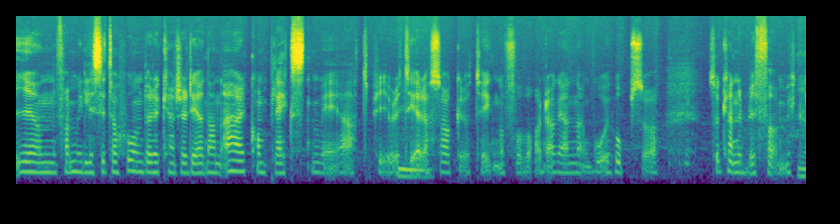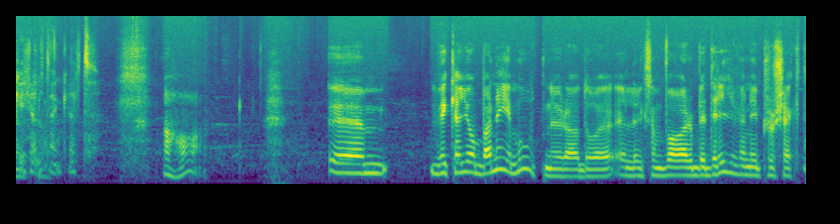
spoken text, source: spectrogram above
i en familjesituation där det kanske redan är komplext med att prioritera Mm. saker och ting och få vardagen att gå ihop så, så kan det bli för mycket helt enkelt. Jaha. Um, vilka jobbar ni emot nu då? då? Eller liksom var bedriver ni projektets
